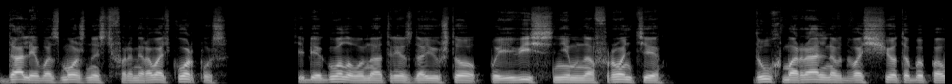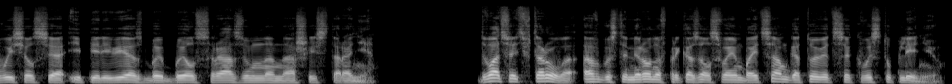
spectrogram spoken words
дали возможность формировать корпус, Тебе голову наотрез даю, что, появись с ним на фронте, дух морально в два счета бы повысился, и перевес бы был сразу на нашей стороне. 22 августа Миронов приказал своим бойцам готовиться к выступлению.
